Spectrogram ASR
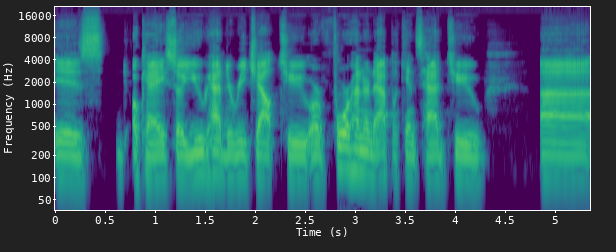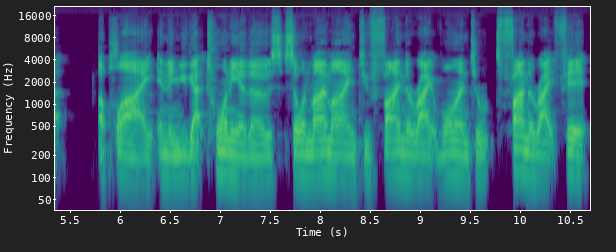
is okay. So you had to reach out to, or 400 applicants had to. Uh, apply and then you got 20 of those so in my mind to find the right one to, to find the right fit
